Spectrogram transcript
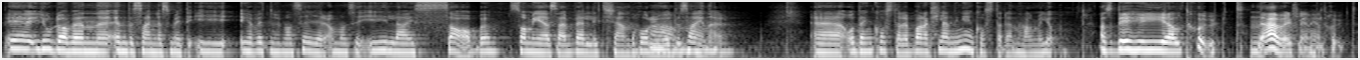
Eh, gjord av en, en designer som heter, I, jag vet inte hur man säger, om man säger Eli Saab. Som är så väldigt känd Hollywood-designer. Eh, och den kostade, bara klänningen kostade en halv miljon. Alltså det är helt sjukt. Mm. Det är verkligen helt sjukt.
